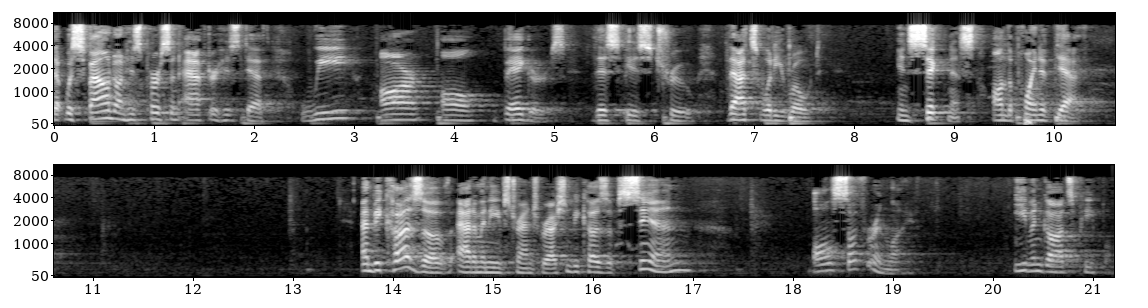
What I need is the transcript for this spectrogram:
that was found on his person after his death. We are all beggars. This is true. That's what he wrote in sickness on the point of death. And because of Adam and Eve's transgression, because of sin, all suffer in life, even God's people.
